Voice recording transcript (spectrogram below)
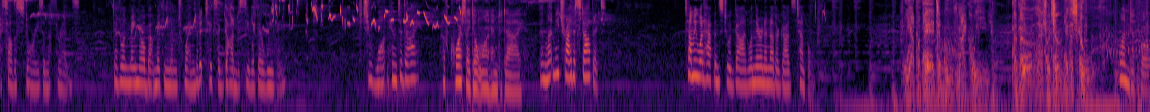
I saw the stories and the threads. Devlin may know about making them twang, but it takes a god to see what they're weaving. Did you want him to die? Of course I don't want him to die. Then let me try to stop it. Tell me what happens to a god when they're in another god's temple. We are prepared to move, my queen. The girl has returned to the school. Wonderful.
